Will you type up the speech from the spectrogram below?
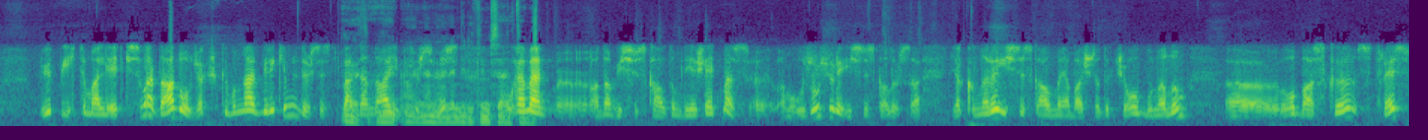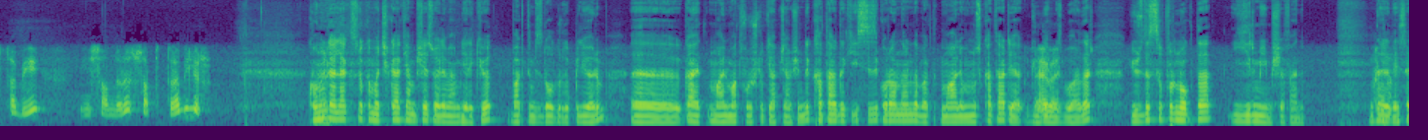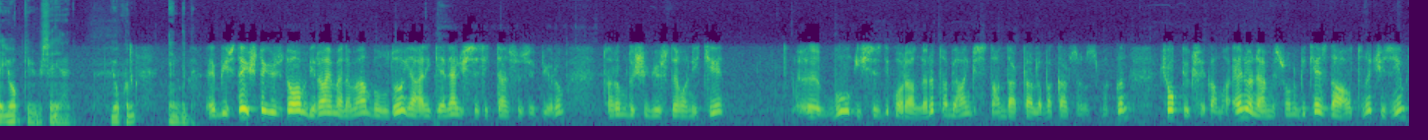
büyük bir ihtimalle etkisi var. Daha da olacak. Çünkü bunlar birikimlidir. Siz benden evet, daha iyi bilirsiniz. Öyle birikimsel. Bu hemen e, adam işsiz kaldım diye şey etmez. E, ama uzun süre işsiz kalırsa, yakınları işsiz kalmaya başladıkça o bunalım, e, o baskı, stres tabii insanları sapıttırabilir. Konuyla evet. alakası yok ama çıkarken bir şey söylemem gerekiyor. Vaktimizi doldurduk biliyorum. Ee, gayet malumat furuşluk yapacağım şimdi. Katar'daki işsizlik oranlarına baktık. Malumunuz Katar ya gündemimiz evet. bu aralar. %0.20'ymiş efendim. Neredeyse yok gibi bir şey yani. Yokun en dibi. E bizde işte %11 hemen hemen buldu. Yani genel işsizlikten söz ediyorum. Tarım dışı %12. E, bu işsizlik oranları tabii hangi standartlarla bakarsanız bakın çok yüksek ama en önemlisi onu bir kez daha altını çizeyim.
